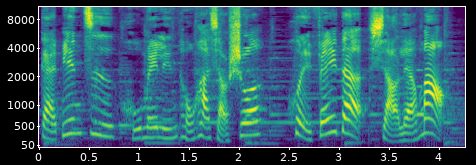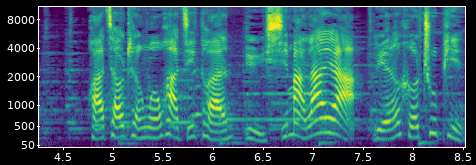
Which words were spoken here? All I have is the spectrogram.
改编自胡梅林童话小说。会飞的小凉帽，华侨城文化集团与喜马拉雅联合出品。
